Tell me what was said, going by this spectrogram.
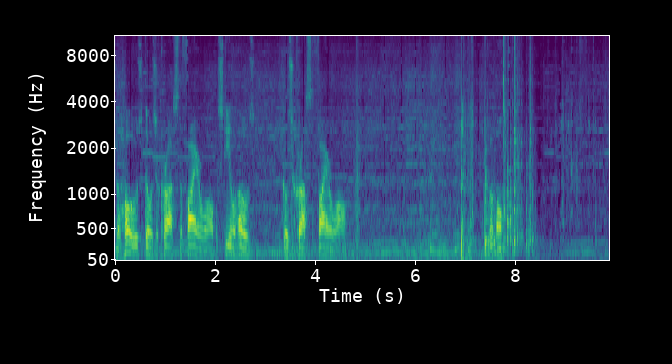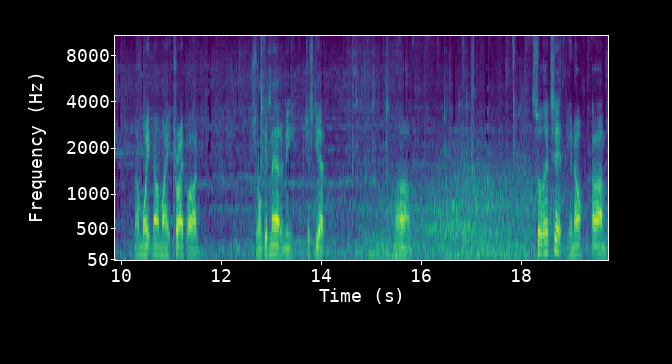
the hose goes across the firewall, the steel hose goes across the firewall. Uh-oh. I'm waiting on my tripod, so don't get mad at me just yet. Um, so that's it, you know. Um,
